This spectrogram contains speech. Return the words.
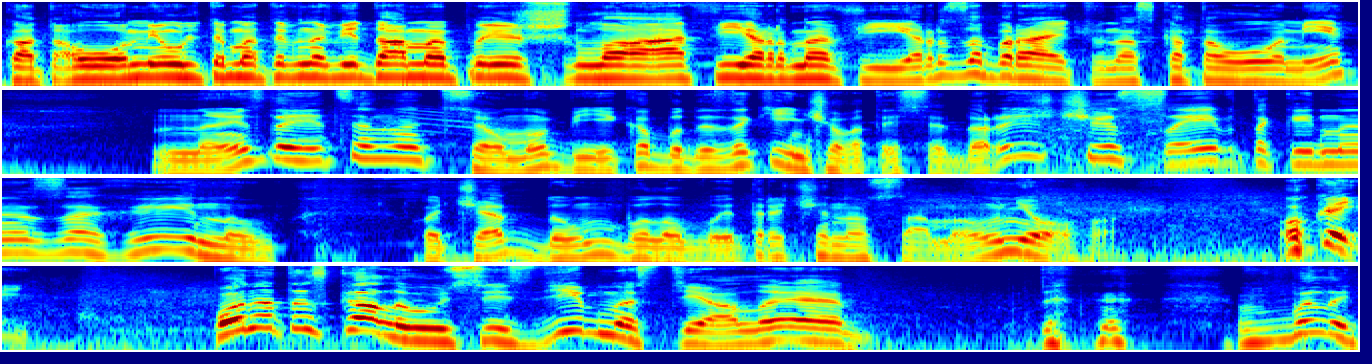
Катаомі ультимативно віддами пішла. Фір на фір. Забирають в нас Катаомі. Ну і здається, на цьому бійка буде закінчуватися. До речі, сейв таки не загинув. Хоча дум було витрачено саме у нього. Окей. Понатискали усі здібності, але. Вбили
